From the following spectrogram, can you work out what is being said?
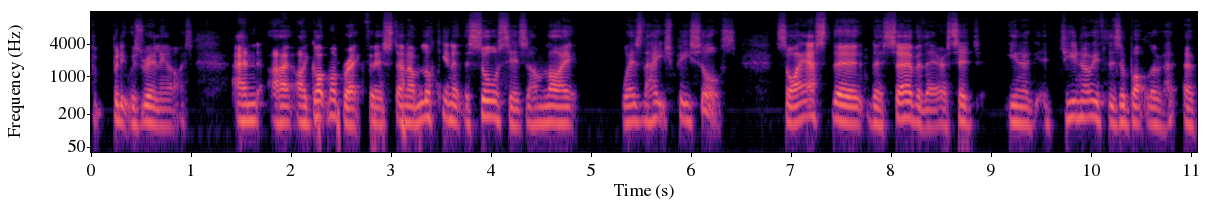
but, but it was really nice. And I, I got my breakfast and i'm looking at the sauces i'm like where's the hp sauce? So i asked the the server there i said you know do you know if there's a bottle of, of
